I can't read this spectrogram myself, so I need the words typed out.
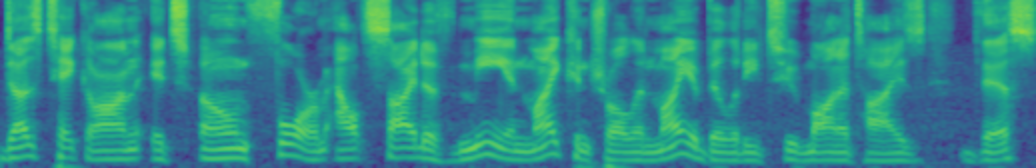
does take on its own form outside of me and my control and my ability to monetize this?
